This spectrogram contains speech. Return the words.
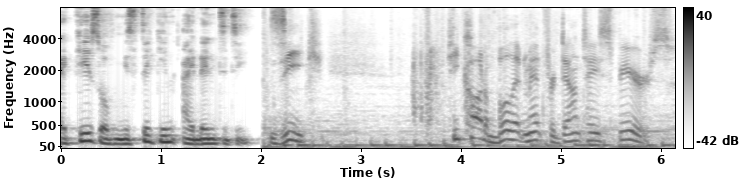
a case of mistaken identity. Zeke, he caught a bullet meant for Dante Spears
